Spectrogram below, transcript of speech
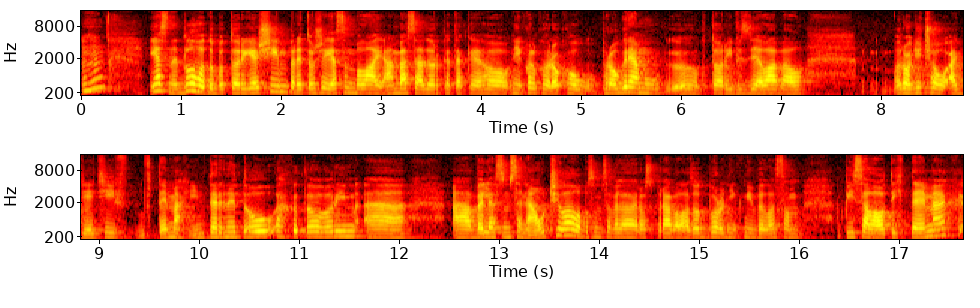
Mm-hmm. Jasné, dlhodobo to riešim, pretože ja som bola aj ambasádorka takého niekoľko rokov programu, e, ktorý vzdelával rodičov a detí v témach internetov, ako to hovorím. A, a veľa som sa naučila, lebo som sa veľa rozprávala s odborníkmi, veľa som písala o tých témach, e,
